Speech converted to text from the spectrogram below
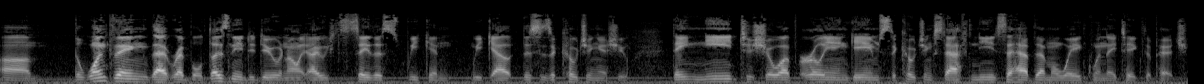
Um, the one thing that Red Bull does need to do, and I, I say this week in week out, this is a coaching issue. They need to show up early in games. The coaching staff needs to have them awake when they take the pitch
